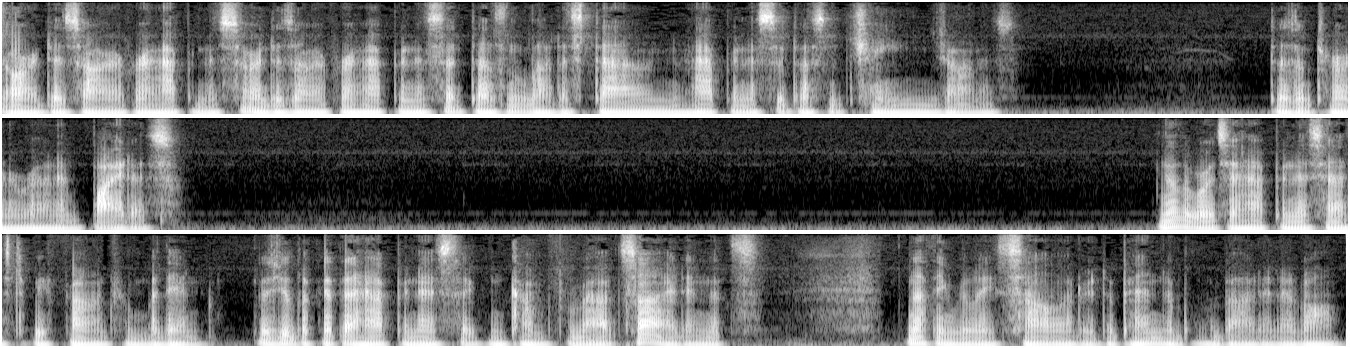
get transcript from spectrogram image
Our desire for happiness, our desire for happiness that doesn't let us down, happiness that doesn't change on us, doesn't turn around and bite us. In other words, the happiness has to be found from within. Because you look at the happiness that can come from outside, and it's nothing really solid or dependable about it at all.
